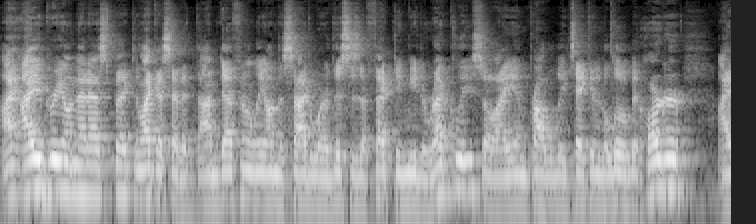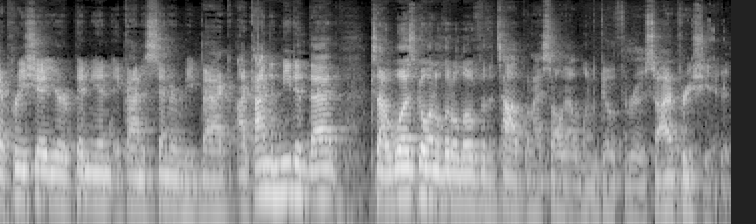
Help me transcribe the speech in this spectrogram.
I, I agree on that aspect. And like I said, I'm definitely on the side where this is affecting me directly. So I am probably taking it a little bit harder. I appreciate your opinion. It kind of centered me back. I kind of needed that because I was going a little over the top when I saw that one go through. So I appreciate it.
